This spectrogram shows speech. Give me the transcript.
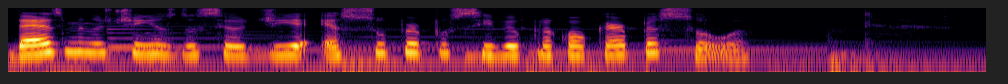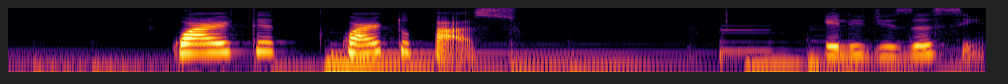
10 minutinhos do seu dia é super possível para qualquer pessoa. Quarto, quarto passo. Ele diz assim:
